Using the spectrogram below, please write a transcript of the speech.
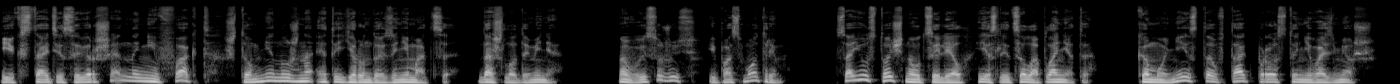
И, кстати, совершенно не факт, что мне нужно этой ерундой заниматься. Дошло до меня. Высажусь и посмотрим. Союз точно уцелел, если цела планета. Коммунистов так просто не возьмешь.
